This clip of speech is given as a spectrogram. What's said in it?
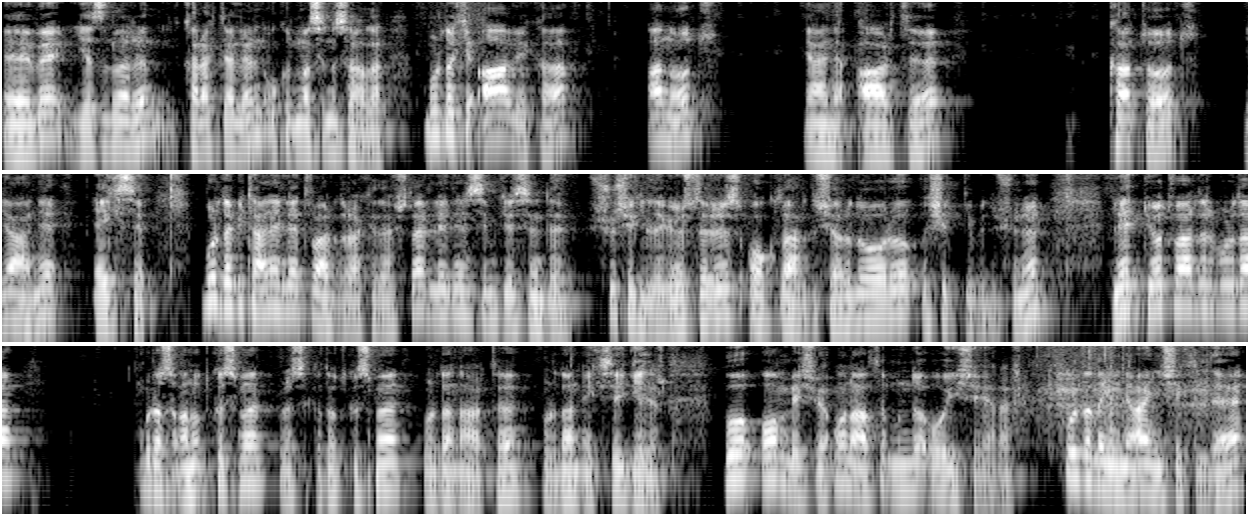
e, ve yazıların, karakterlerin okunmasını sağlar. Buradaki A ve K anot yani artı katot yani eksi. Burada bir tane led vardır arkadaşlar. Ledin simgesini de şu şekilde gösteririz. Oklar dışarı doğru ışık gibi düşünün. Led diyot vardır burada. Burası anot kısmı, burası katot kısmı. Buradan artı, buradan eksi gelir. Bu 15 ve 16 bunda o işe yarar. Burada da yine aynı şekilde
